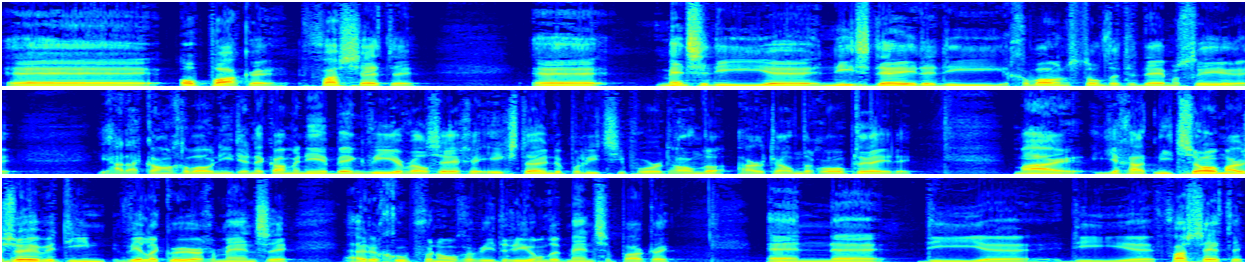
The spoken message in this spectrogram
uh, oppakken, vastzetten. Uh, mensen die niets deden, die gewoon stonden te demonstreren. Ja, dat kan gewoon niet. En dan kan meneer Benkwier wel zeggen: ik steun de politie voor het hardhandige optreden. Maar je gaat niet zomaar 17 willekeurige mensen uit een groep van ongeveer 300 mensen pakken. En die, uh, die uh, vastzetten.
